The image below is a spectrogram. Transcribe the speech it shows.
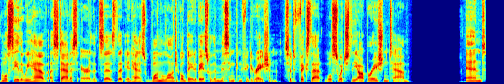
and we'll see that we have a status error that says that it has one logical database with a missing configuration. So to fix that, we'll switch to the Operation tab and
